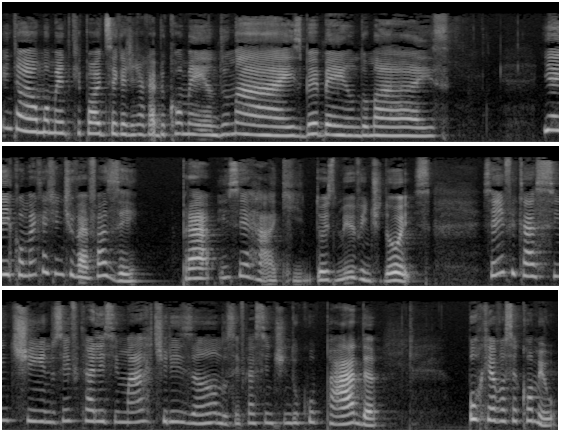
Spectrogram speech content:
Então é um momento que pode ser que a gente acabe comendo mais, bebendo mais. E aí, como é que a gente vai fazer para encerrar aqui 2022 sem ficar se sentindo, sem ficar ali se martirizando, sem ficar se sentindo culpada porque você comeu?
